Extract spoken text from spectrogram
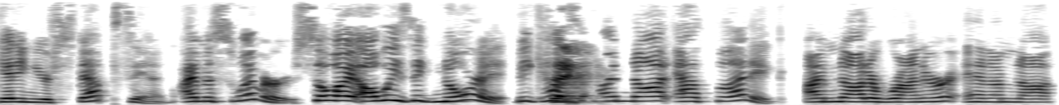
getting your steps in. I'm a swimmer, so I always ignore it because right. I'm not athletic. I'm not a runner and I'm not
